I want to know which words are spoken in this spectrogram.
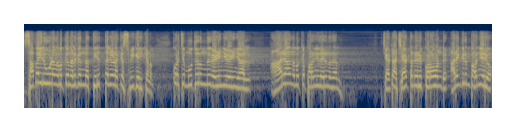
സഭയിലൂടെ നമുക്ക് നൽകുന്ന തിരുത്തലുകളൊക്കെ സ്വീകരിക്കണം. കുറച്ച് മുതിർന്നു കഴിഞ്ഞു കഴിഞ്ഞാൽ ആരാ നമുക്ക് പറഞ്ഞു തരുന്നത്? ചേട്ടാ ചേട്ടനൊരു കുറവുണ്ട്. ആരെങ്കിലും പറഞ്ഞു തരുമോ?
